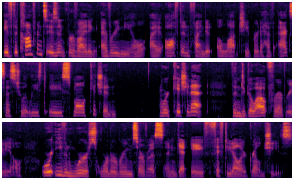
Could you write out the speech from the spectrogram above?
If the conference isn't providing every meal, I often find it a lot cheaper to have access to at least a small kitchen or kitchenette than to go out for every meal, or even worse, order room service and get a $50 grilled cheese.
